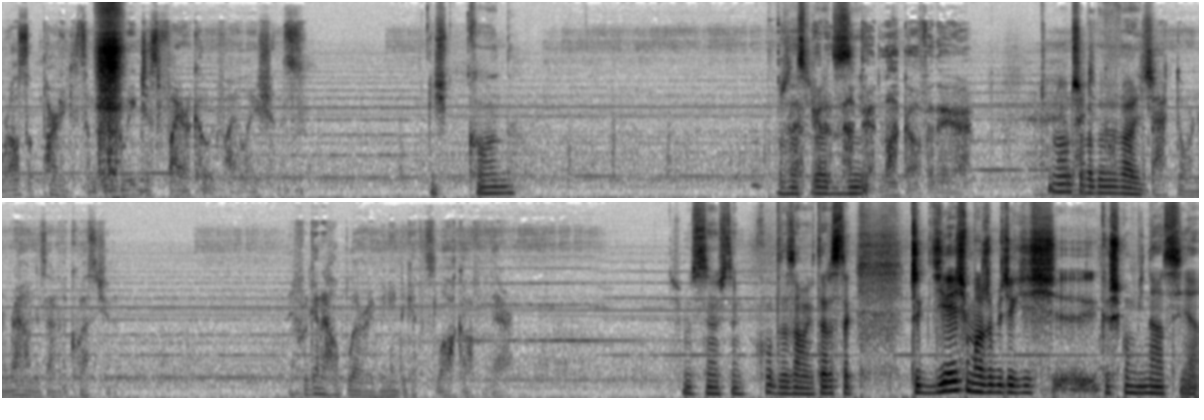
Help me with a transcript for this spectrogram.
We're also party to some egregious fire code violations. Jakiś kod? Można spróbować z nim... No, trzeba go wywalić. Musimy zdjąć ten kurde zamek. Teraz tak, czy gdzieś może być jakieś, e, jakaś kombinacja?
